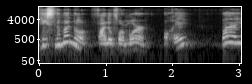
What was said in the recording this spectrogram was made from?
please naman no, follow for more. Okay? Bye!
